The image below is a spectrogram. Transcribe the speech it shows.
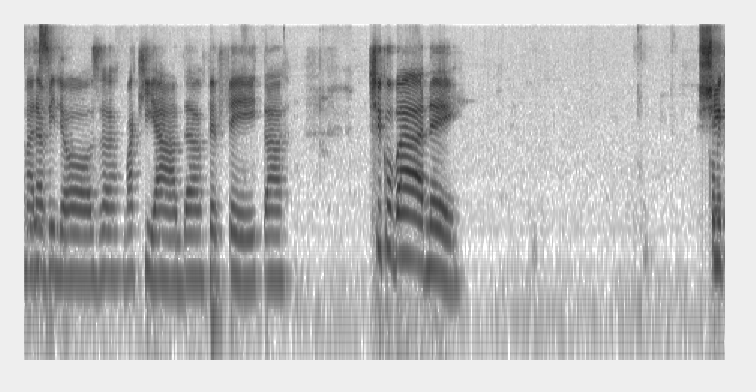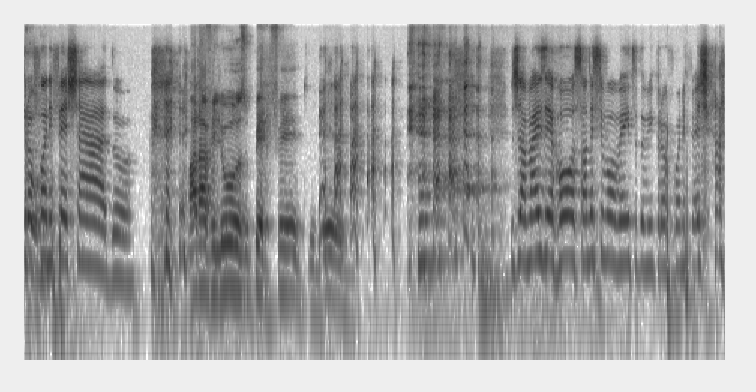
Maravilhosa, maquiada, perfeita. Chico Barney. Chico. Com o microfone fechado. Maravilhoso, perfeito. Jamais errou, só nesse momento do microfone fechado.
